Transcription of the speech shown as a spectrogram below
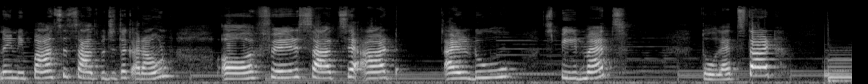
नहीं नहीं, पाँच से सात बजे तक अराउंड और फिर सात से आठ आई डू स्पीड मैथ्स तो लेट्स स्टार्ट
